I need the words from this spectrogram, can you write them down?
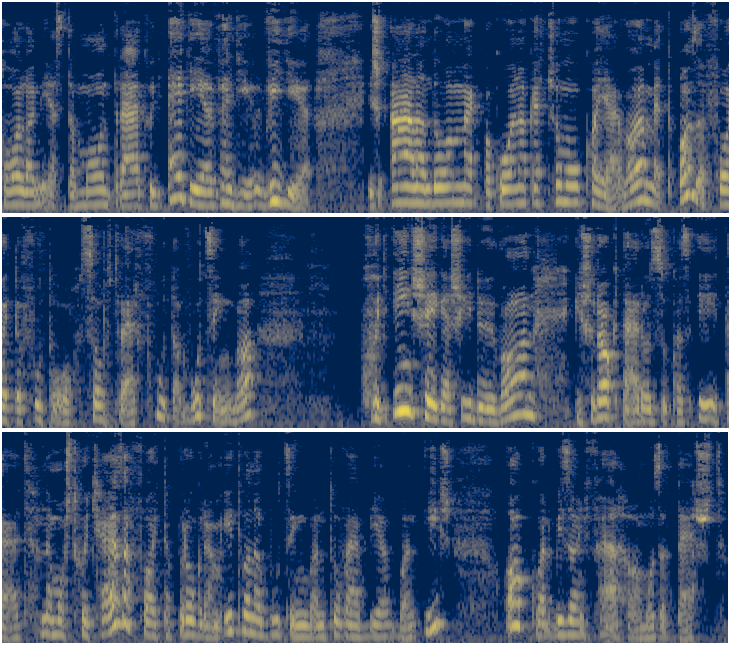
hallani ezt a mantrát, hogy egyél, vegyél, vigyél. És állandóan megpakolnak egy csomó kajával, mert az a fajta futó szoftver fut a bucinkba, hogy inséges idő van, és raktározzuk az ételt. Na most, hogyha ez a fajta program itt van a bucinkban, továbbiakban is, akkor bizony felhalmoz a test.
